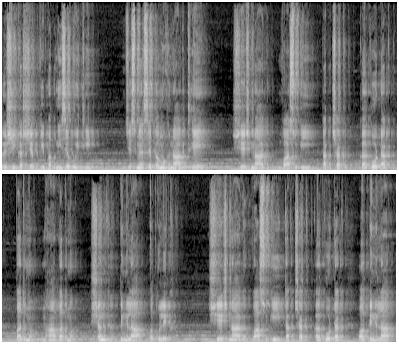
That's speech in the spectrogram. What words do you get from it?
ऋषि कश्यप की पत्नी से हुई थी। जिसमें से प्रमुख नाग थे, शेषनाग, वासुकी, तक्षक, करकोटक, पद्म, महापद्म, शंख, पिंगला और कुलिक शेषनाग, वासुकी, तक्षक, करकोटक और पिंगला,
